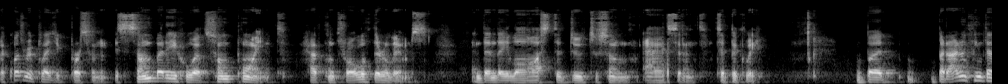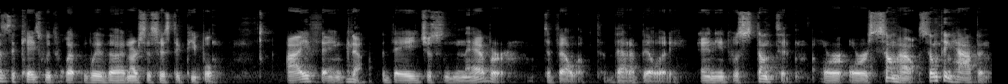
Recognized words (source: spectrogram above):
a quadriplegic person is somebody who at some point had control of their limbs and then they lost it due to some accident, typically. But but I don't think that's the case with what with uh, narcissistic people. I think No. they just never developed that ability, and it was stunted, or or somehow something happened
